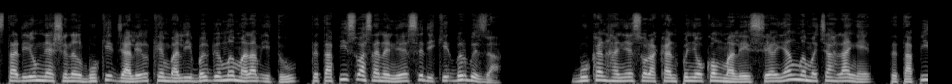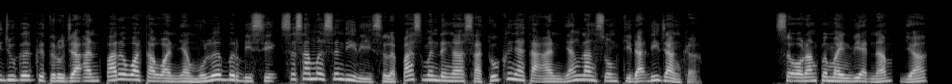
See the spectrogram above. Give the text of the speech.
Stadium Nasional Bukit Jalil kembali bergema malam itu, tetapi suasananya sedikit berbeza. Bukan hanya sorakan penyokong Malaysia yang memecah langit, tetapi juga keterujaan para wartawan yang mula berbisik sesama sendiri selepas mendengar satu kenyataan yang langsung tidak dijangka. Seorang pemain Vietnam, ya,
